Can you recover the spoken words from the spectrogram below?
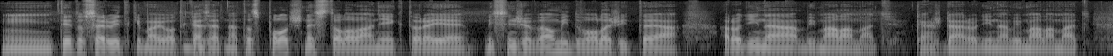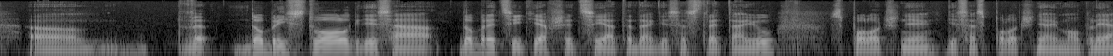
mm, tieto servitky majú odkázať na to spoločné stolovanie, ktoré je, myslím, že veľmi dôležité a rodina by mala mať, každá rodina by mala mať uh, dobrý stôl, kde sa dobre cítia všetci a teda kde sa stretajú spoločne, kde sa spoločne aj modlia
